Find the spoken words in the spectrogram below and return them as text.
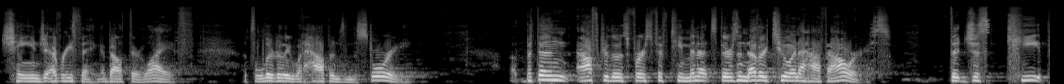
change everything about their life. That's literally what happens in the story. Uh, but then after those first 15 minutes, there's another two and a half hours that just keep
